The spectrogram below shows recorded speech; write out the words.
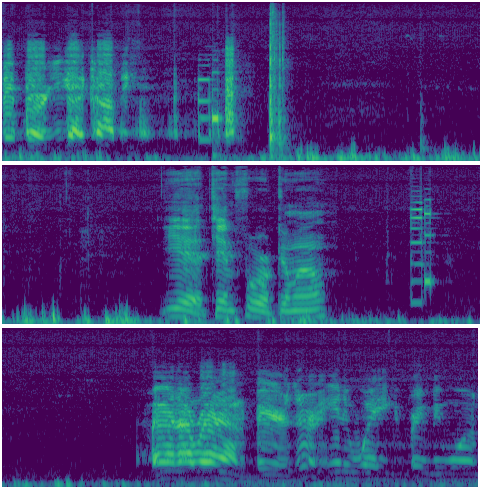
Big Bird, you got a copy? Yeah, 10-4, come on. Man, I ran out of beer. Is there any way you can bring me one?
